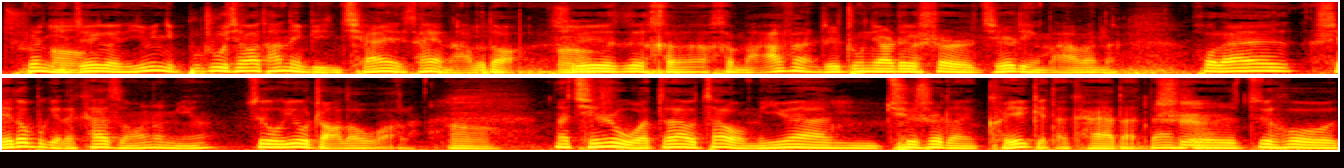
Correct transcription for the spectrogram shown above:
说你哦这个，因为你不注销，他那笔钱也他也拿不到，所以这很很麻烦。这中间这个事儿其实挺麻烦的。后来谁都不给他开死亡证明，最后又找到我了。嗯，那其实我在在我们医院去世的可以给他开的，但是是最后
